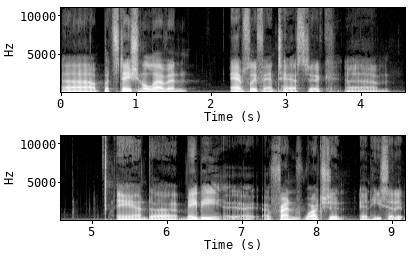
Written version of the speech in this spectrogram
Uh, but Station 11, absolutely fantastic. Um, and uh, maybe a, a friend watched it and he said it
